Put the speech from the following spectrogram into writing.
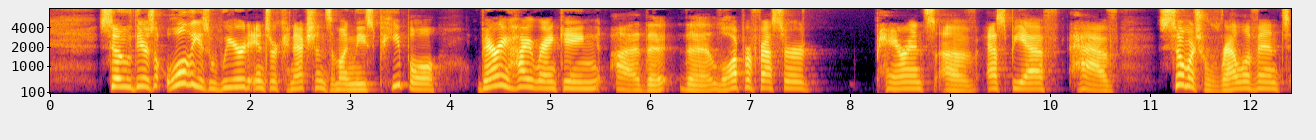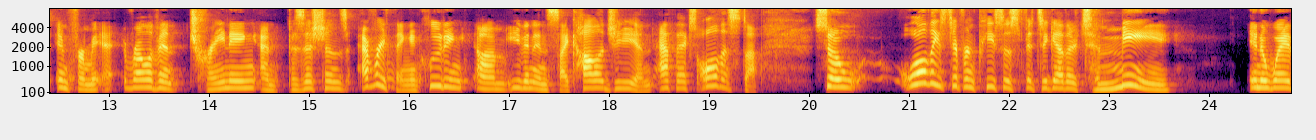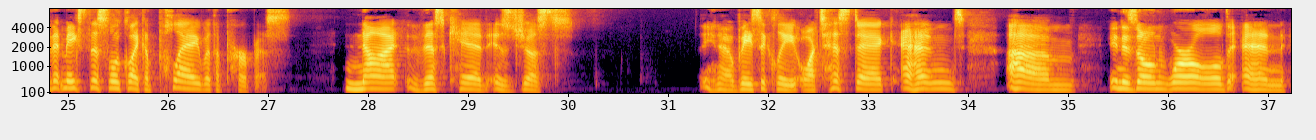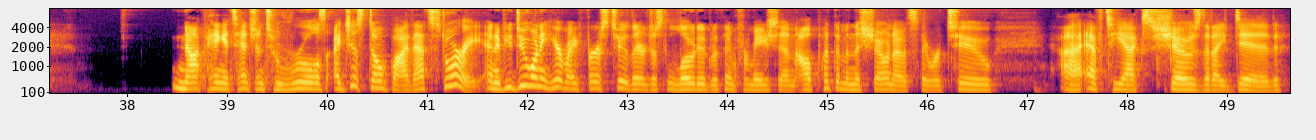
So there's all these weird interconnections among these people, very high ranking. Uh, the, the law professor parents of SBF have so much relevant information, relevant training and positions, everything, including um, even in psychology and ethics, all this stuff. So all these different pieces fit together to me in a way that makes this look like a play with a purpose. Not this kid is just, you know, basically autistic and um, in his own world and not paying attention to rules. I just don't buy that story. And if you do want to hear my first two, they're just loaded with information. I'll put them in the show notes. There were two uh, FTX shows that I did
